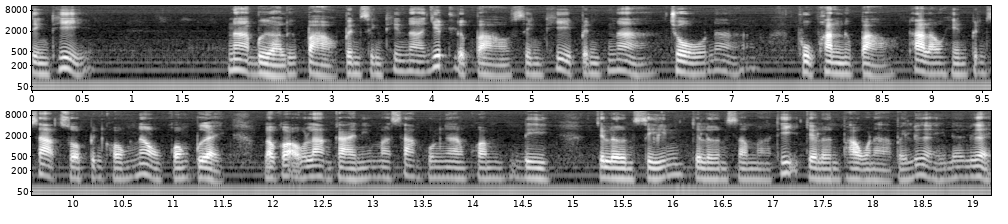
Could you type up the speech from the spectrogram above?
สิ่งที่น่าเบื่อหรือเปล่า เป็นสิ่งที่น่ายึดหรือเปล่า สิ่งที่เป็นหน้าโชว์หน้าผูกพันหรือเปล่า ถ้าเราเห็นเป็นซากศพเป็นของเน่าของเปื่อย เราก็เอาร่างกายนี้มาสร้างคุณงามความดี เจริญศีล เจริญสมาธิ เจริญภาวนาไปเรื่อยเรื่อย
